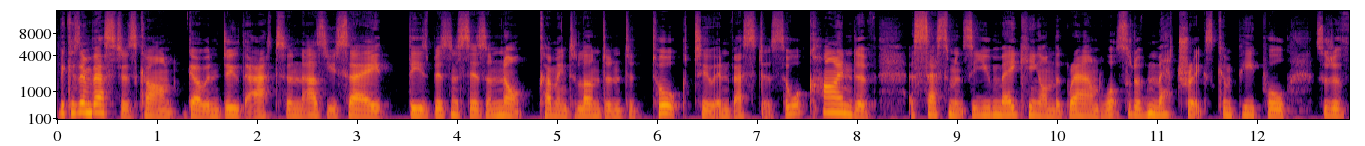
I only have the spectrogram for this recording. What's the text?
Because investors can't go and do that. And as you say, these businesses are not coming to London to talk to investors. So, what kind of assessments are you making on the ground? What sort of metrics can people sort of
